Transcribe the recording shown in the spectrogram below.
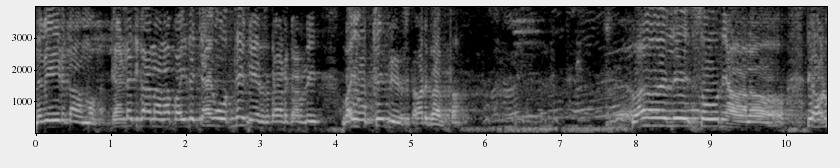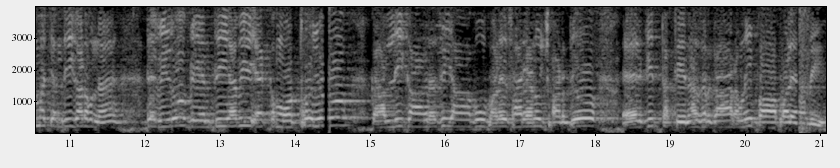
ਨਵੇੜ ਕੰਮ। ਕਹਿੰਦਾ, ਜਗਾਨਾ ਨਾ ਪਾਈ ਤੇ ਚਾਹੇ ਉੱਥੇ ਫੇਰ ਸਟਾਰਟ ਕਰ ਦੇ। ਬਾਈ, ਉੱਥੇ ਫੇਰ ਸਟਾਰਟ ਕਰਤਾ। ਵਾਲੇ। ਸੋਨਿਆਲ ਤੇ ਹੁਣ ਮੈਂ ਚੰਡੀਗੜ੍ਹ ਹੁੰਨਾ ਤੇ ਵੀਰੋ, ਬੇਨਤੀ ਆ ਵੀ ਇੱਕ ਮੁੱਠ ਜੋ ਕਾਲੀ ਕਾਂਗਰਸੀ ਆਪੂ ਵਾਲੇ ਸਾਰਿਆਂ ਨੂੰ ਛੱਡ ਦਿਓ। ਐਰ ਧੱਕੇ ਨਾਲ ਸਰਕਾਰ ਆਉਣੀ ਬਾਪ ਵਾਲਿਆਂ ਦੀ।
